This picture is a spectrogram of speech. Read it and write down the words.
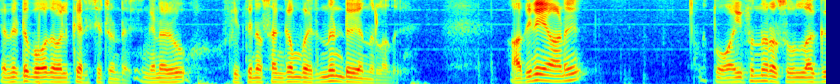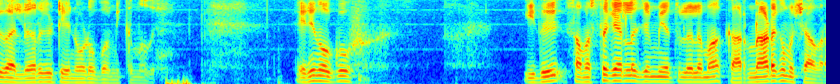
എന്നിട്ട് ബോധവൽക്കരിച്ചിട്ടുണ്ട്. ഇങ്ങനൊരു ഫിത്തിന സംഘം വരുന്നുണ്ട് എന്നുള്ളത്. അതിനെയാണ് തോയിഫ് എന്ന റസൂള്ളക്ക് കല്ലേറ് കിട്ടിയതിനോട് ഉപമിക്കുന്നത്. ഇനി നോക്കൂ. ഇത് സമസ്ത കേരള ജമിയത്തുലമ കർണാടക മുഷാവറ.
